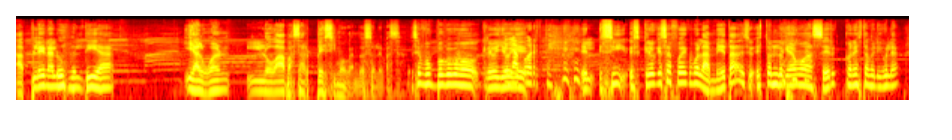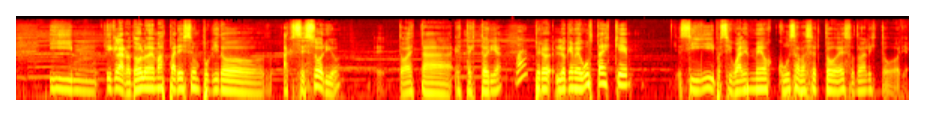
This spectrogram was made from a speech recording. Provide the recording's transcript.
a plena luz del día y al weón lo va a pasar pésimo cuando eso le pasa. Ese fue un poco como, creo yo, el que aporte. el- sí, es- creo que esa fue como la meta. es- Esto es lo que vamos a hacer con esta película. Y, y claro, todo lo demás parece un poquito accesorio, eh, toda esta, esta historia. What? Pero lo que me gusta es que sí, pues igual es medio excusa para hacer todo eso, toda la historia.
